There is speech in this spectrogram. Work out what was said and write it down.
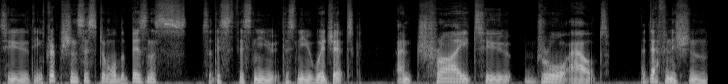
to the encryption system or the business to this this new this new widget and try to draw out a definition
